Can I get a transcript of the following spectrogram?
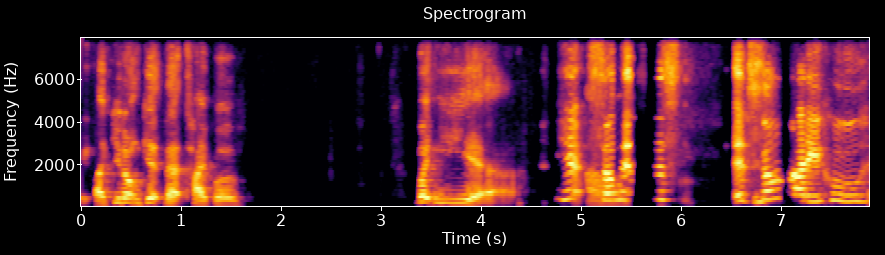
right? Like you don't get that type of. But yeah, yeah. So um, it's just it's somebody who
